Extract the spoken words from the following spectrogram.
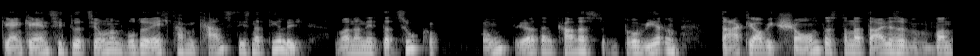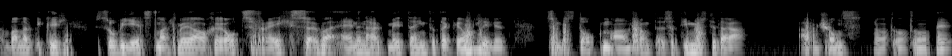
kleinen, kleinen Situationen, wo du recht haben kannst, ist natürlich, wenn er nicht dazukommt, kommt, ja, dann kann er es probieren. Und da glaube ich schon, dass der Natal, also wenn, wenn er wirklich, so wie jetzt, manchmal ja auch rotzfrech selber eineinhalb Meter hinter der Grundlinie zum Stoppen anfängt, also die müsste da aber schon und, und, und nicht,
